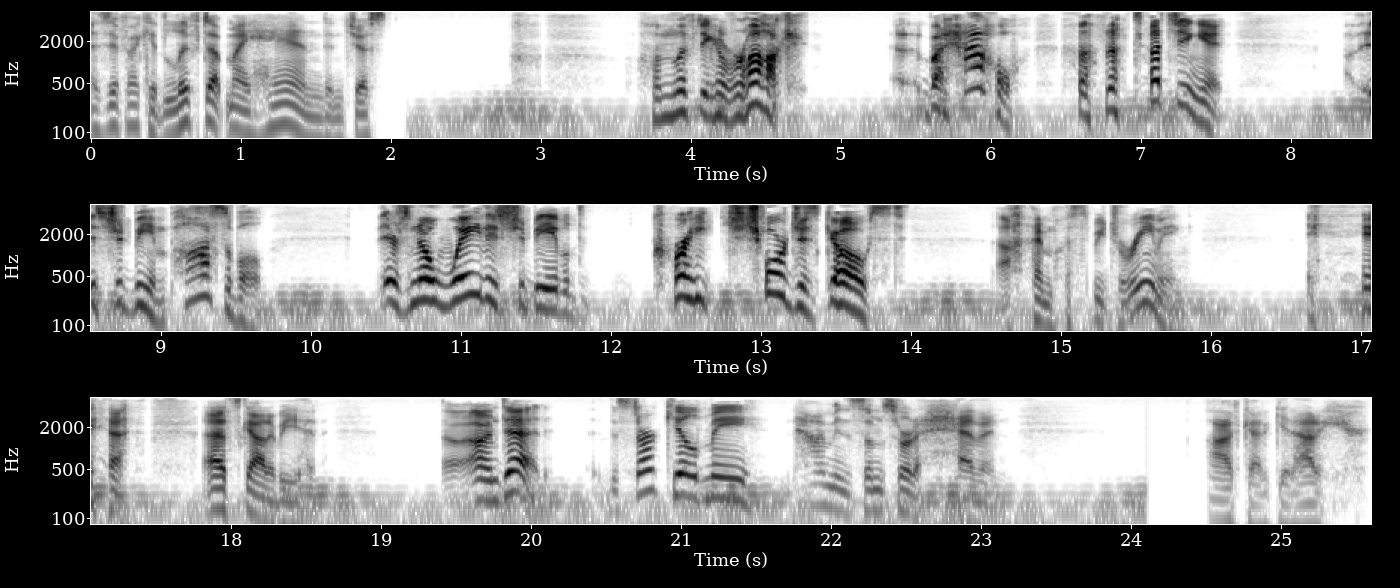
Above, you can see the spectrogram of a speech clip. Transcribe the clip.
As if I could lift up my hand and just. I'm lifting a rock! Uh, but how? I'm not touching it. This should be impossible. There's no way this should be able to. Great George's ghost! I must be dreaming. yeah, that's gotta be it. Uh, I'm dead. The star killed me. Now I'm in some sort of heaven. I've got to get out of here.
